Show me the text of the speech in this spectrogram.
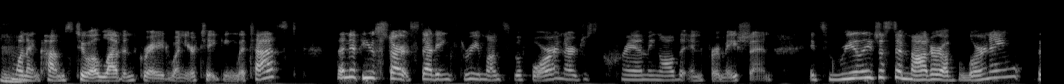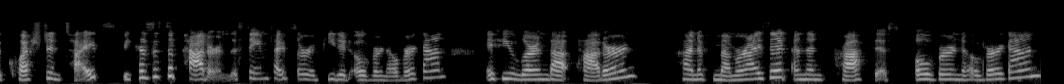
mm-hmm. when it comes to 11th grade when you're taking the test than if you start studying three months before and are just cramming all the information. It's really just a matter of learning the question types because it's a pattern. The same types are repeated over and over again. If you learn that pattern, kind of memorize it and then practice over and over again,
